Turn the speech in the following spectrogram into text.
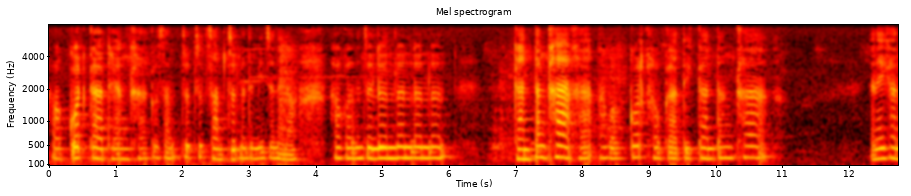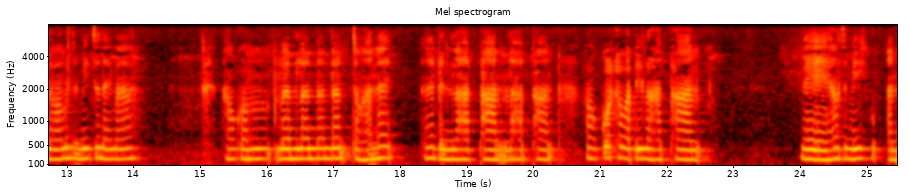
เขากดกะแทงค่ะ ก็สามจุดจุดสามจุดมันจะมีจะไหนเนาะเขาก็มันจะเลื่อนเลื่อนเลื่อนเลื่อน การตั้งค่าค่ะเขาก็กดเข้ากะติดการตั้งค่า อันนี้ค่ะเนาะมันจะมีจะไหนมาเขาก็เลื่อนเลื่อนเลื่อนเลื่อนจังหันให้ให้เป็นรหัสผ่านรหัสผ่านเขากดเข้ากับที่รหัสผ่านนี่เขาจะมีอัน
